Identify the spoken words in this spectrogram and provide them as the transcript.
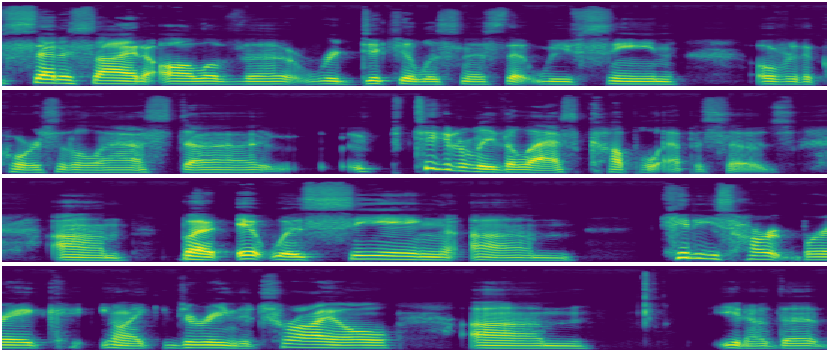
set aside all of the ridiculousness that we've seen over the course of the last, uh, particularly the last couple episodes, um, but it was seeing um, Kitty's heartbreak, you know, like during the trial. Um, you know the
